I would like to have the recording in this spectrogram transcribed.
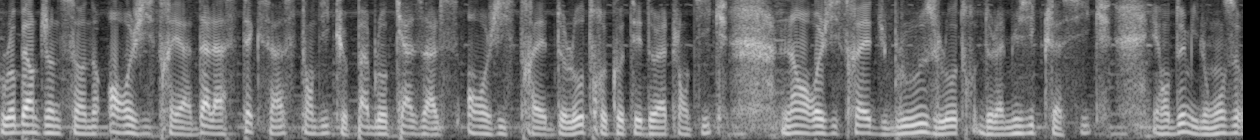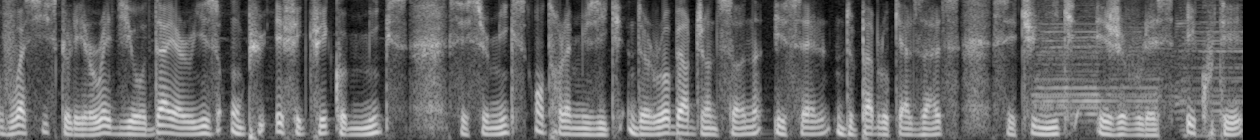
Robert Johnson enregistrait à Dallas, Texas, tandis que Pablo Casals enregistrait de l'autre côté de l'Atlantique. L'un enregistrait du blues, l'autre de la musique classique. Et en 2011, voici ce que les Radio Diaries ont pu effectuer comme mix. C'est ce mix entre la musique de Robert Johnson et celle de Pablo Casals. C'est unique et je vous laisse écouter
